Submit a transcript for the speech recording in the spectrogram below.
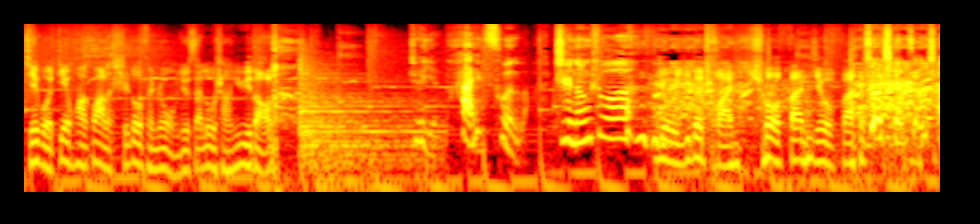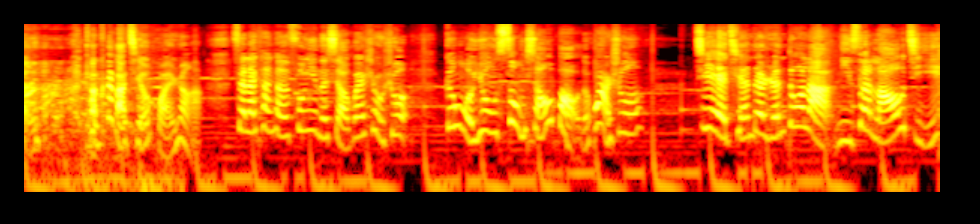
结果电话挂了十多分钟，我们就在路上遇到了。这也太寸了，只能说 友谊的船说翻就翻。说沉就沉，赶快把钱还上啊！再来看看封印的小怪兽说，跟我用宋小宝的话说，借钱的人多了，你算老几？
